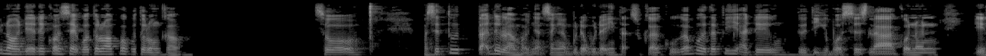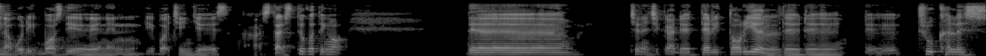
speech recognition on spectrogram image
You know dia ada konsep kau tolong aku aku tolong kau. So masa tu tak adalah banyak sangat budak-budak yang tak suka aku ke apa tapi ada dua tiga bosses lah konon dia nak bodek boss dia and then dia buat changes. Ha, start situ kau tengok the macam nak cakap the territorial the the the true colours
